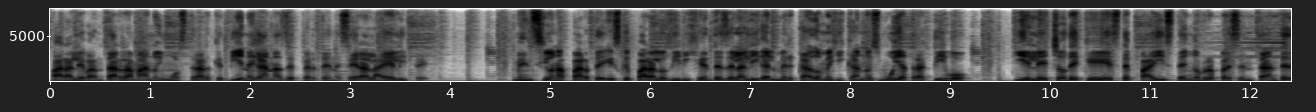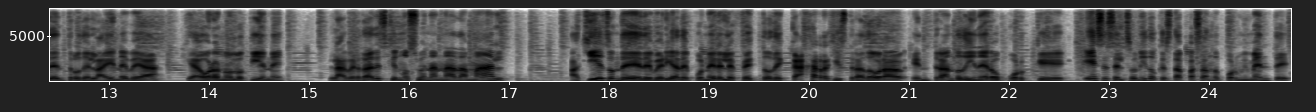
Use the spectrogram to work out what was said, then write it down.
para levantar la mano y mostrar que tiene ganas de pertenecer a la élite. Mención aparte es que para los dirigentes de la liga el mercado mexicano es muy atractivo y el hecho de que este país tenga un representante dentro de la NBA que ahora no lo tiene, la verdad es que no suena nada mal. Aquí es donde debería de poner el efecto de caja registradora entrando dinero porque ese es el sonido que está pasando por mi mente.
